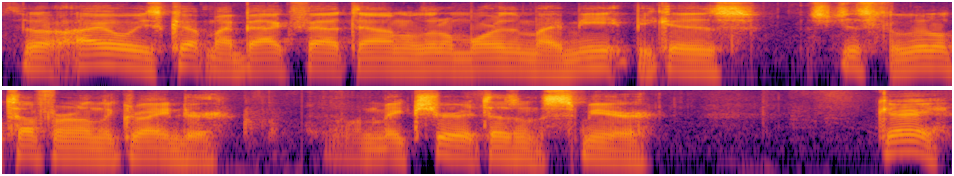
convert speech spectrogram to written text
So I always cut my back fat down a little more than my meat because it's just a little tougher on the grinder. I want to make sure it doesn't smear. Okay,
